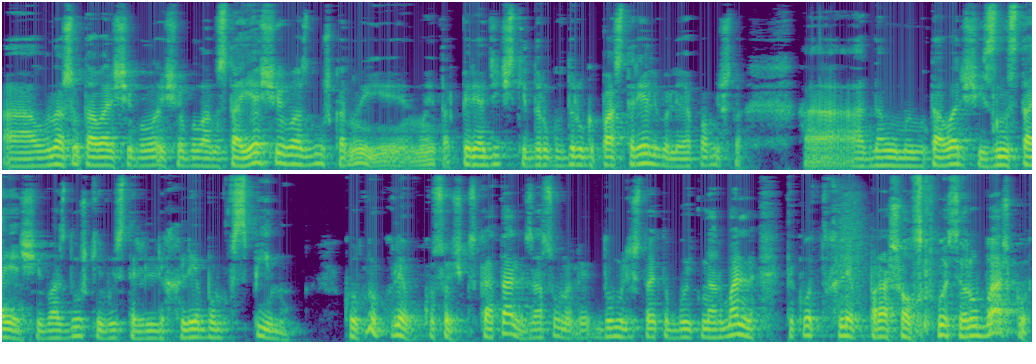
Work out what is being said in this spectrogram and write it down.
а у нашего товарища была, еще была настоящая воздушка, ну и мы так периодически друг в друга постреливали. Я помню, что одному моему товарищу из настоящей воздушки выстрелили хлебом в спину. Ну, хлеб кусочек скатали, засунули, думали, что это будет нормально. Так вот, хлеб прошел сквозь рубашку,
